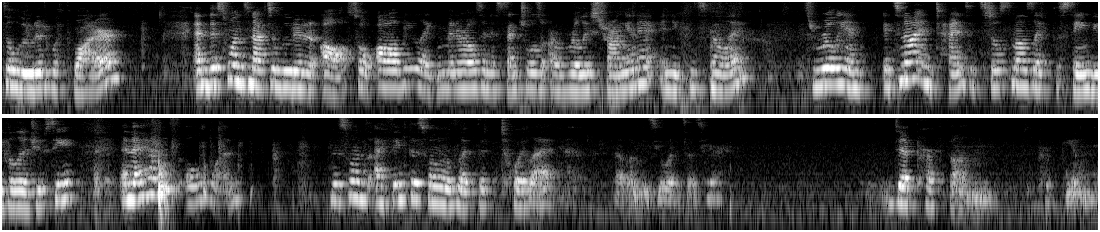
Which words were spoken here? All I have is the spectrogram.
diluted with water. And this one's not diluted at all. So all the like minerals and essentials are really strong in it and you can smell it. It's really, in, it's not intense. It still smells like the same Viva La Juicy. And I have this old one. This one's, I think this one was like the toilet. let me see what it says here. De Parfum. Perfume.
